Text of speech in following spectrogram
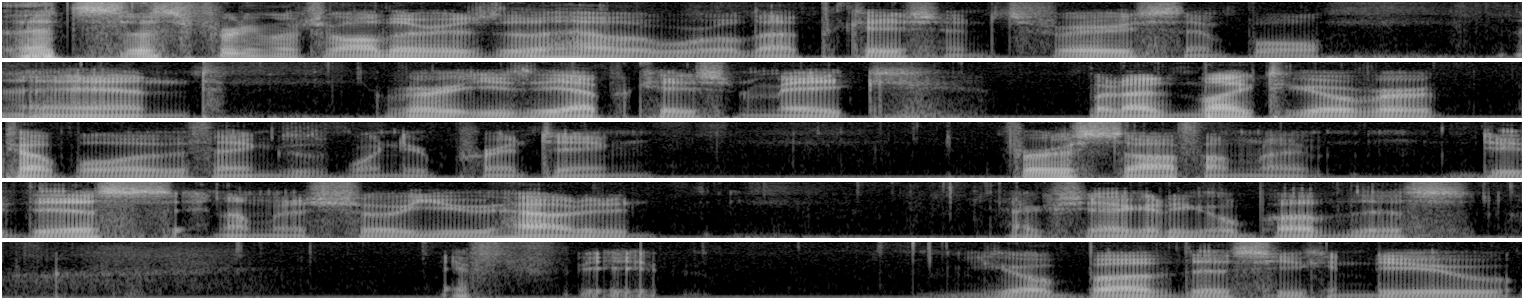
that's that's pretty much all there is to the hello world application. It's very simple and very easy application to make. But I'd like to go over a couple other things when you're printing. First off, I'm going to do this, and I'm going to show you how to... Actually, I got to go above this if you go above this, you can do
